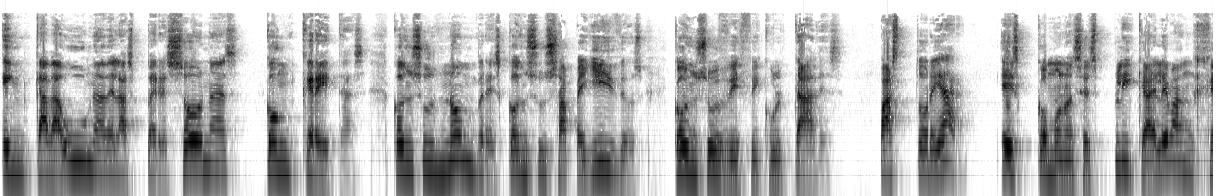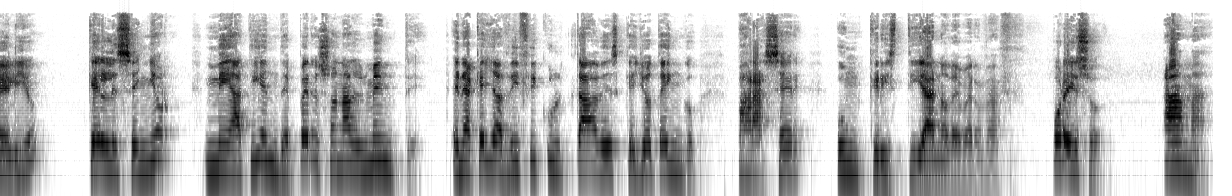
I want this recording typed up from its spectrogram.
en cada una de las personas concretas, con sus nombres, con sus apellidos, con sus dificultades. Pastorear es, como nos explica el Evangelio, que el Señor me atiende personalmente en aquellas dificultades que yo tengo para ser un cristiano de verdad. Por eso, ama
